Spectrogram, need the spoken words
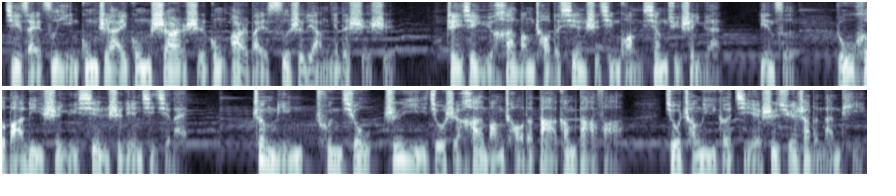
记载自隐公至哀公十二世共二百四十两年的史实。这些与汉王朝的现实情况相距甚远，因此如何把历史与现实联系起来？证明《春秋》之意就是汉王朝的大纲大法，就成了一个解释学上的难题。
